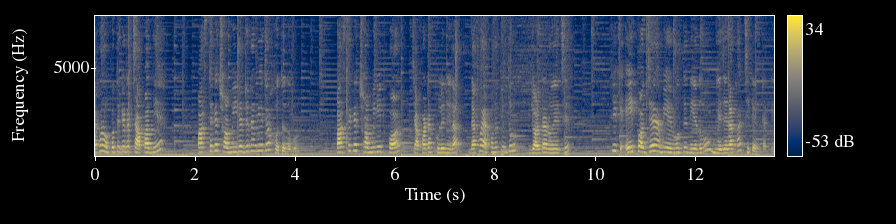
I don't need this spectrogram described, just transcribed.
এখন ওপর থেকে এটা চাপা দিয়ে পাঁচ থেকে ছ মিনিটের জন্য আমি এটা হতে দেবো। পাঁচ থেকে ছ মিনিট পর চাপাটা খুলে নিলাম। দেখো এখনও কিন্তু জলটা রয়েছে। ঠিক এই পর্যায়ে আমি এর মধ্যে দিয়ে দেবো ভেজে রাখা চিকেনটাকে।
